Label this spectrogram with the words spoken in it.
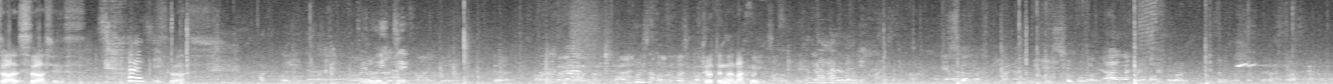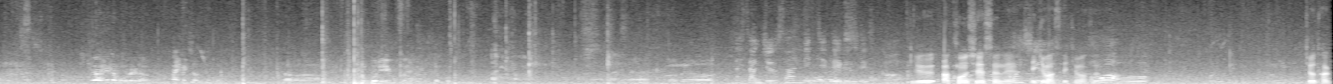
素晴素晴らしいです素晴らしい素晴らしいかっこいいな。ゼロ一今日って7分ですか？7分で回してます私さん13日出るんで。すかゆあ今週で。すよね行きます行きますお一応大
